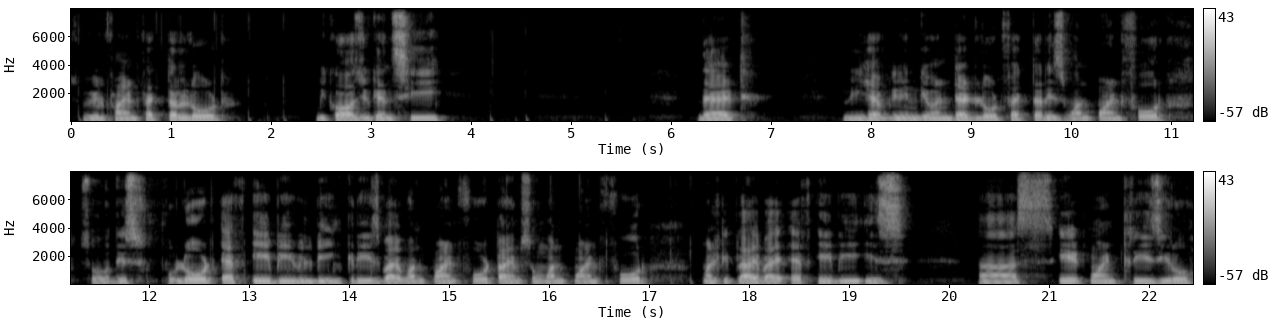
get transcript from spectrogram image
So we will find factor load because you can see that we have been given dead load factor is 1.4 so this load FAB will be increased by 1.4 times. So 1.4 multiplied by FAB is uh, 8.30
